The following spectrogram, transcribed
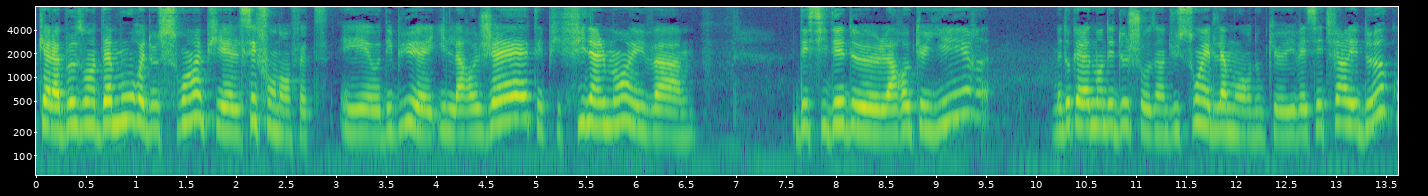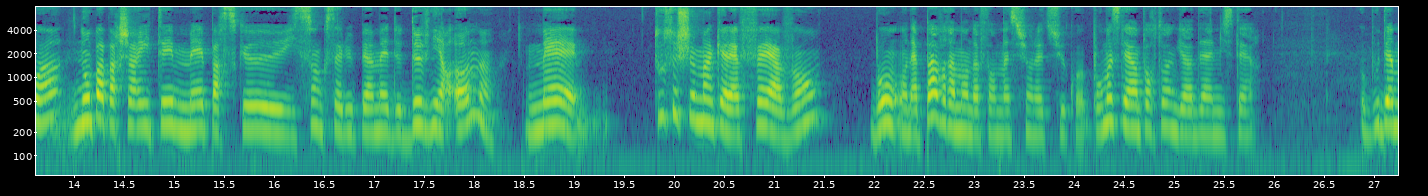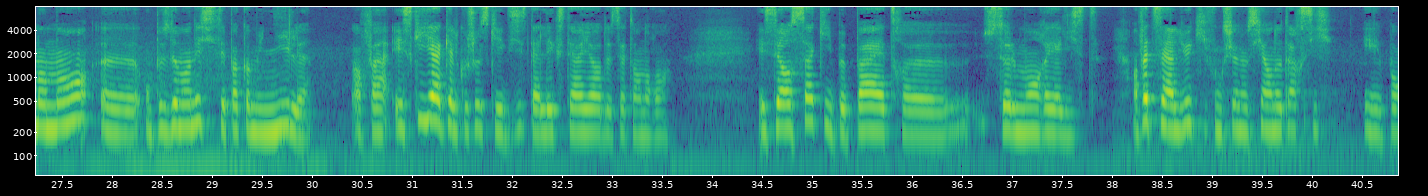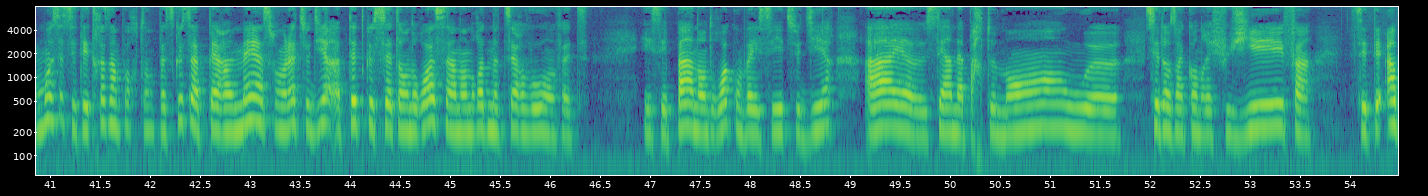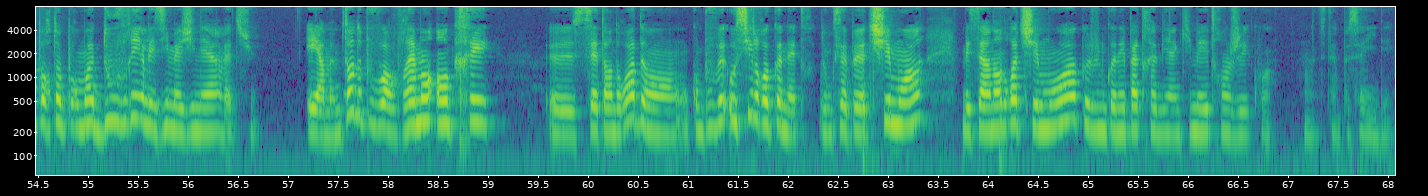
qu'elle a besoin d'amour et de soins, et puis elle s'effondre en fait. Et au début, il la rejette, et puis finalement, il va décider de la recueillir. Mais donc elle a demandé deux choses, hein, du soin et de l'amour. Donc euh, il va essayer de faire les deux, quoi. Non pas par charité, mais parce qu'il sent que ça lui permet de devenir homme. Mais tout ce chemin qu'elle a fait avant, Bon, on n'a pas vraiment d'informations là-dessus, quoi. Pour moi, c'était important de garder un mystère. Au bout d'un moment, euh, on peut se demander si c'est pas comme une île. Enfin, est-ce qu'il y a quelque chose qui existe à l'extérieur de cet endroit? Et c'est en ça qu'il peut pas être euh, seulement réaliste. En fait, c'est un lieu qui fonctionne aussi en autarcie. Et pour moi, ça, c'était très important, parce que ça permet à ce moment-là de se dire, ah, peut-être que cet endroit, c'est un endroit de notre cerveau, en fait. Et c'est pas un endroit qu'on va essayer de se dire ah euh, c'est un appartement ou c'est dans un camp de réfugiés. Enfin, c'était important pour moi d'ouvrir les imaginaires là-dessus et en même temps de pouvoir vraiment ancrer euh, cet endroit dans qu'on pouvait aussi le reconnaître. Donc ça peut être chez moi, mais c'est un endroit de chez moi que je ne connais pas très bien, qui m'est étranger quoi. C'était un peu ça l'idée.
